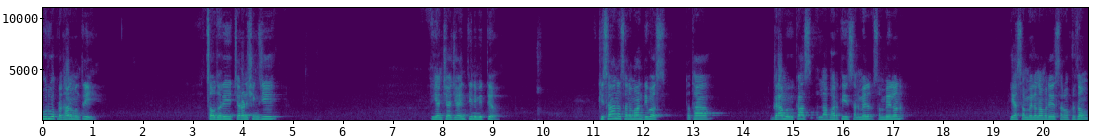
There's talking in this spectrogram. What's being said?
पूर्व प्रधानमंत्री चौधरी चरण सिंगजी यांच्या जयंतीनिमित्त किसान सन्मान दिवस तथा ग्रामविकास लाभार्थी सन्मेल संमेलन या संमेलनामध्ये सर्वप्रथम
